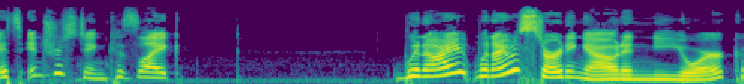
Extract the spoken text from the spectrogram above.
it's interesting because like when I when I was starting out in New York,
